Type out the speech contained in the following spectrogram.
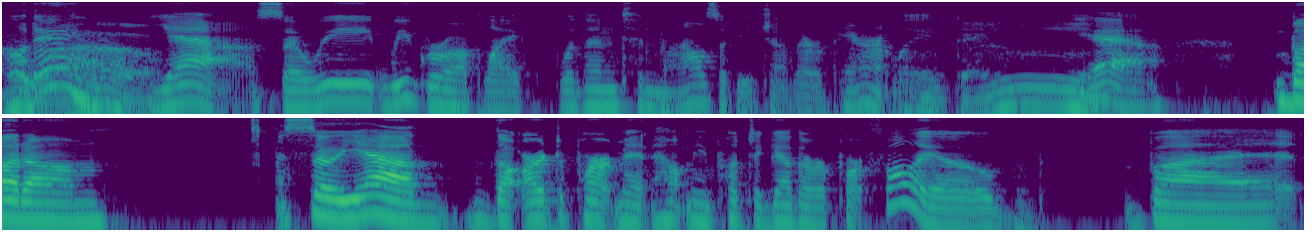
Oh, dang. Wow. Yeah, so we we grew up like within 10 miles of each other apparently. Dang. Yeah. But um so yeah, the art department helped me put together a portfolio, but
